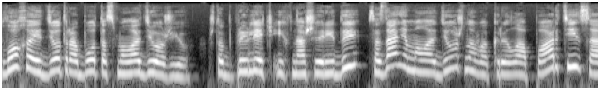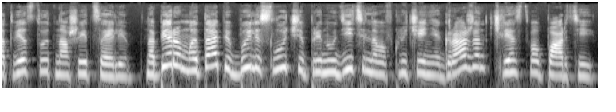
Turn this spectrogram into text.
Плохо идет работа с молодежью. Чтобы привлечь их в наши ряды, создание молодежного крыла партии соответствует нашей цели. На первом этапе были случаи принудительного включения граждан в членство партии.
